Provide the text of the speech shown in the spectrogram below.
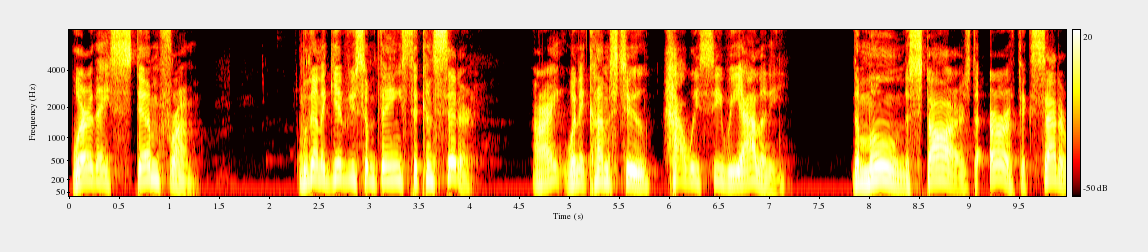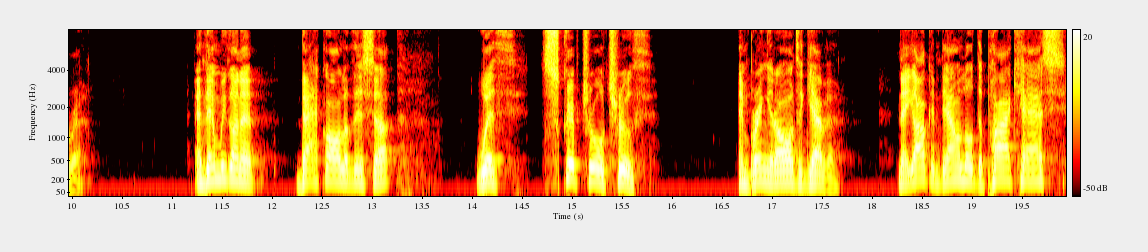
where they stem from. We're going to give you some things to consider. All right. When it comes to how we see reality, the moon, the stars, the earth, etc. And then we're going to back all of this up with scriptural truth and bring it all together. Now, y'all can download the podcast.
